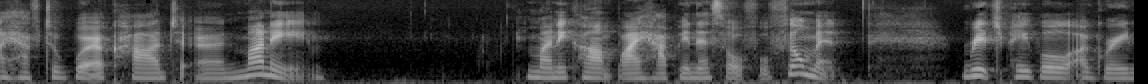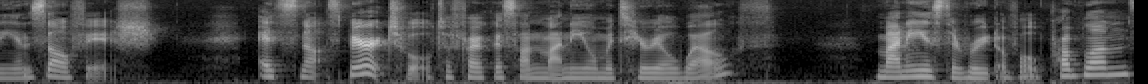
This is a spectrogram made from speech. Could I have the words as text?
I have to work hard to earn money, money can't buy happiness or fulfillment, rich people are greedy and selfish. It's not spiritual to focus on money or material wealth. Money is the root of all problems.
